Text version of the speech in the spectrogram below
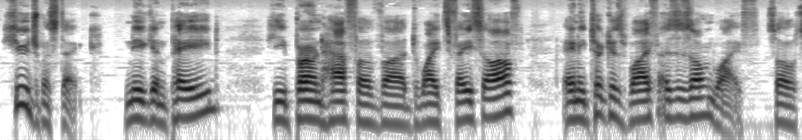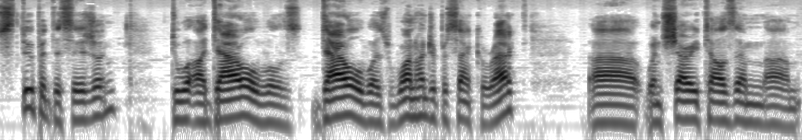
Huge mistake. Negan paid. He burned half of uh, Dwight's face off and he took his wife as his own wife. So, stupid decision uh, Daryl was Daryl was 100% correct uh, when Sherry tells him, um,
